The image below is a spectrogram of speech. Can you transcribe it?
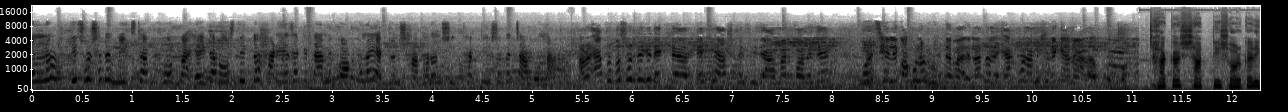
অন্য কিছুর সাথে মিক্সড আপ হোক বা এইটার অস্তিত্ব হারিয়ে যাক এটা আমি কখনোই একজন সাধারণ শিক্ষার্থী হিসেবে চাবো না। আমরা এত বছর থেকে দেখতে দেখে আসতেছি যে আমার কলেজে কোনো ছেলে কখনো ঢুকতে পারে না তাহলে এখন আমি সেটা কেন অ্যালাউ করব? ঢাকার সাতটি সরকারি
